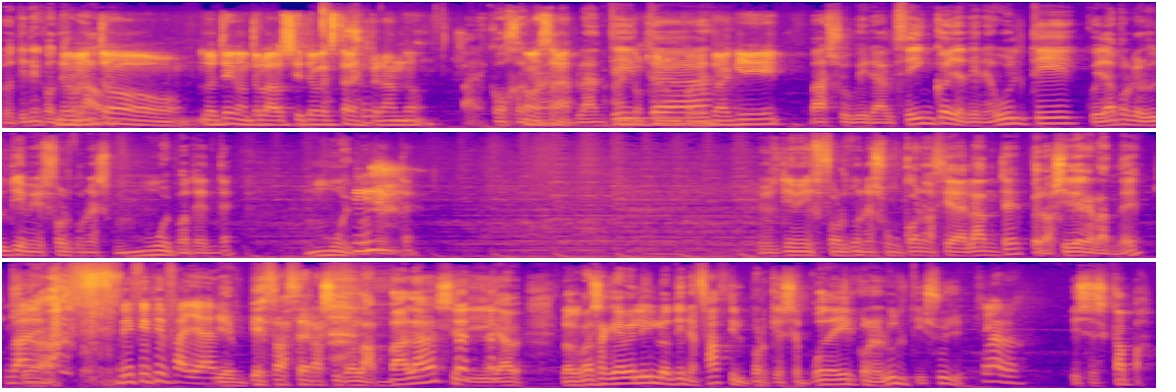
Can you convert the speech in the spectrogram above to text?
lo tiene De controlado. momento lo tengo controlado, sí tengo que estar Sí. esperando. Vale, coge Vamos una a, a coger un plantita. poquito aquí. Va a subir al 5, ya tiene ulti. Cuidado porque el ulti de Miss Fortune es muy potente. Muy potente. El ulti de Miss Fortune es un cono hacia adelante, pero así de grande. ¿eh? O Vale. sea, Difícil fallar. y empieza a hacer así con las balas. Y a Lo que pasa es que Evelyn lo tiene fácil porque se puede ir con el ulti suyo Claro. y se escapa.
